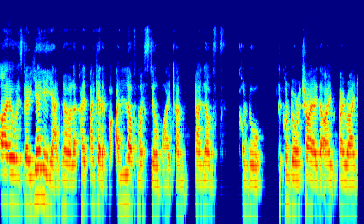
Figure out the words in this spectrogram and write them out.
I always go, yeah, yeah, yeah. No, like I, I get it, but I love my steel bike. I'm, I love Condor, the Condor Acciaio that I, I ride.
